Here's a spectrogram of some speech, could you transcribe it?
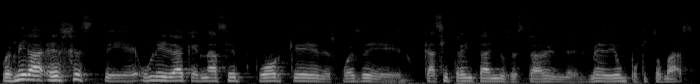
Pues mira, es este, una idea que nace porque después de casi 30 años de estar en el medio, un poquito más,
